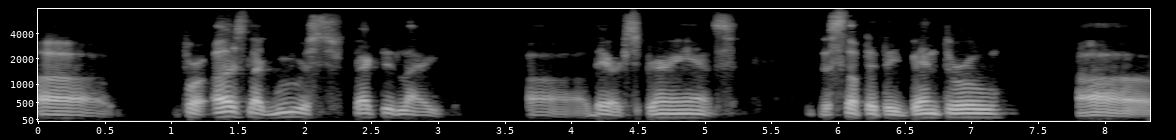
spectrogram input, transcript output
uh for us, like we respected like uh their experience, the stuff that they've been through, uh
